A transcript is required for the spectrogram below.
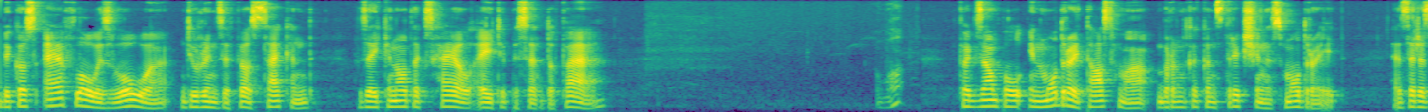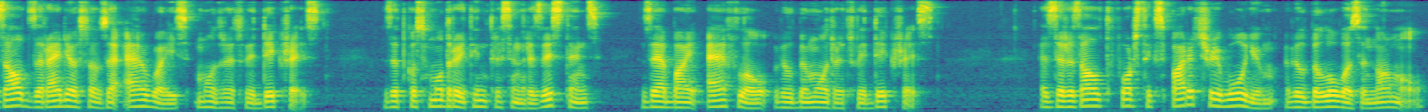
Because airflow is lower during the first second, they cannot exhale 80% of air. What? For example, in moderate asthma, bronchoconstriction is moderate. As a result, the radius of the airways moderately decreased. That cause moderate increase in resistance, thereby airflow will be moderately decreased. As a result, forced expiratory volume will be lower than normal,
